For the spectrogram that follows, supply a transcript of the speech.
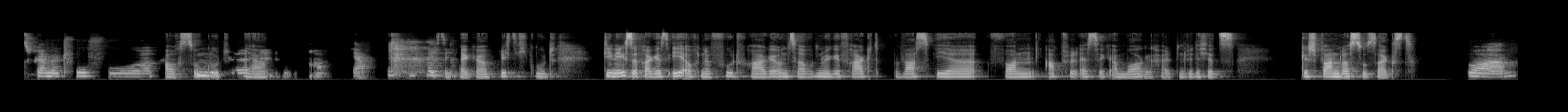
Scrambled Tofu. Auch so gut, ja. Ja. Richtig lecker, richtig gut. Die nächste Frage ist eh auch eine Food-Frage. Und zwar wurden wir gefragt, was wir von Apfelessig am Morgen halten. Bin ich jetzt gespannt, was du sagst. Boah,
